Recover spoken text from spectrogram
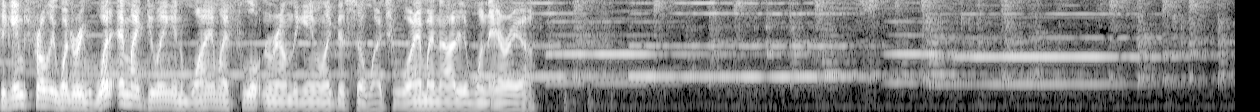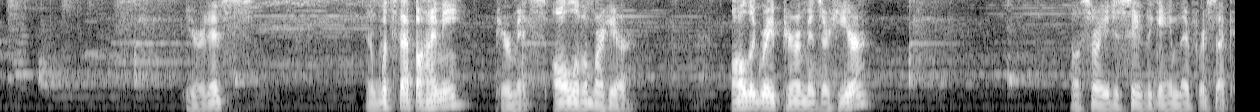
The game's probably wondering, what am I doing and why am I floating around the game like this so much? Why am I not in one area? Here it is. And what's that behind me? Pyramids. All of them are here. All the great pyramids are here. Oh, sorry, you just saved the game there for a sec.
